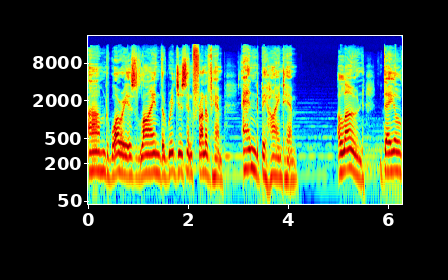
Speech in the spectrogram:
armed warriors lined the ridges in front of him and behind him. Alone, Dale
